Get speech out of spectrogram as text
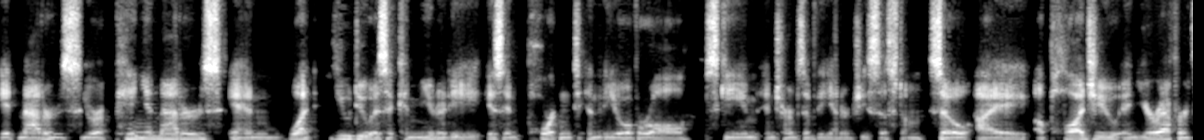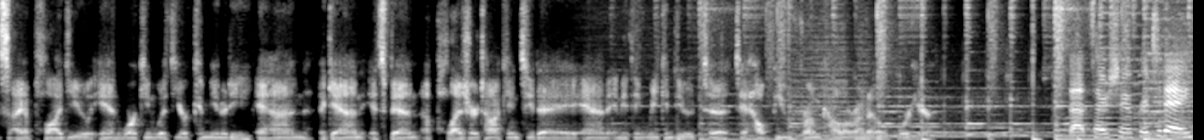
it matters, your opinion matters, and what you do as a community is important in the overall scheme in terms of the energy system. So I applaud you in your efforts. I applaud you in working with your community. And again, it's been a pleasure talking today, and anything we can do to, to help you from Colorado, we're here. That's our show for today.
